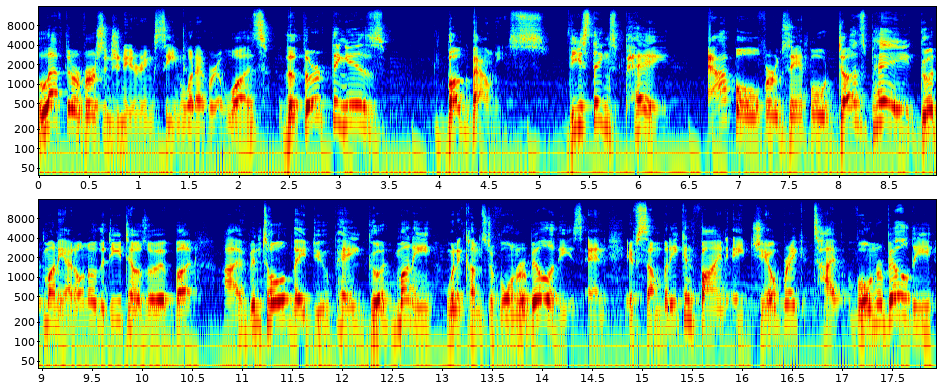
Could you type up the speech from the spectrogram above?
left the reverse engineering scene, whatever it was. The third thing is bug bounties. These things pay Apple, for example, does pay good money. I don't know the details of it, but I've been told they do pay good money when it comes to vulnerabilities. And if somebody can find a jailbreak type vulnerability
